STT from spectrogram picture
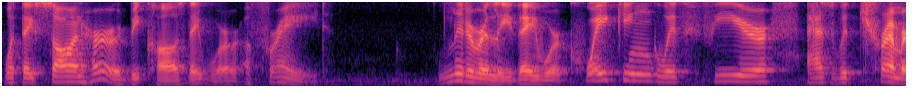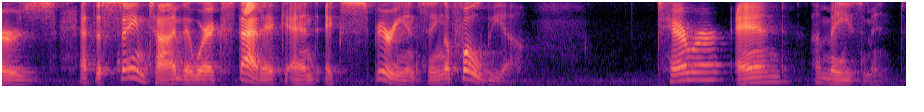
what they saw and heard because they were afraid. Literally, they were quaking with fear as with tremors. At the same time, they were ecstatic and experiencing a phobia. Terror and amazement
